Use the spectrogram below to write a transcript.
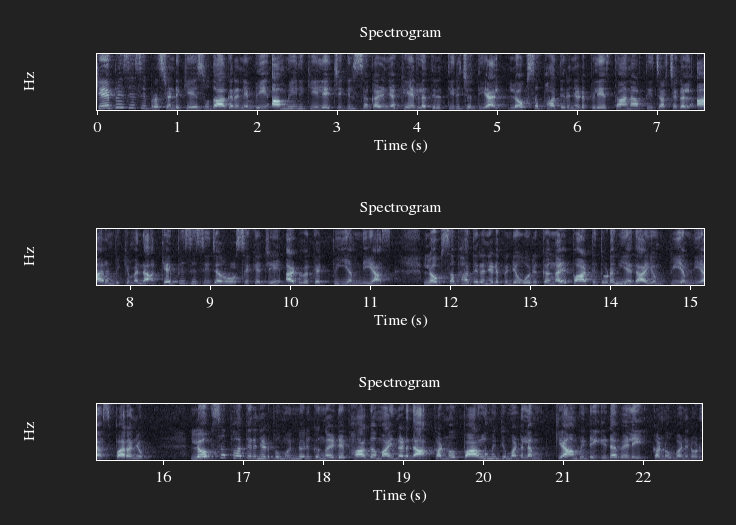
K P C C president K Sudhakaran M P അമേരിക്കയിലെ ചികിത്സ കഴിഞ്ഞ് കേരളത്തിൽ തിരിച്ചെത്തിയാൽ ലോക്സഭാ തിരഞ്ഞെടുപ്പിലെ സ്ഥാനാർത്ഥി ചർച്ചകൾ ആരംഭിക്കുമെന്ന് K P C C general secretary advocate P M Niyas. Lok Sabha തിരഞ്ഞെടുപ്പിന്റെ ഒരുക്കങ്ങൾ പാർട്ടി തുടങ്ങിയതായും പി എം നിയാസ് പറഞ്ഞു. ലോക്സഭാ തിരഞ്ഞെടുപ്പ് മുന്നൊരുക്കങ്ങളുടെ ഭാഗമായി നടന്ന കണ്ണൂർ പാർലമെന്റ് മണ്ഡലം ക്യാമ്പിന്റെ ഇടവേളയിൽ കണ്ണൂർ മണ്ണിനോട്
